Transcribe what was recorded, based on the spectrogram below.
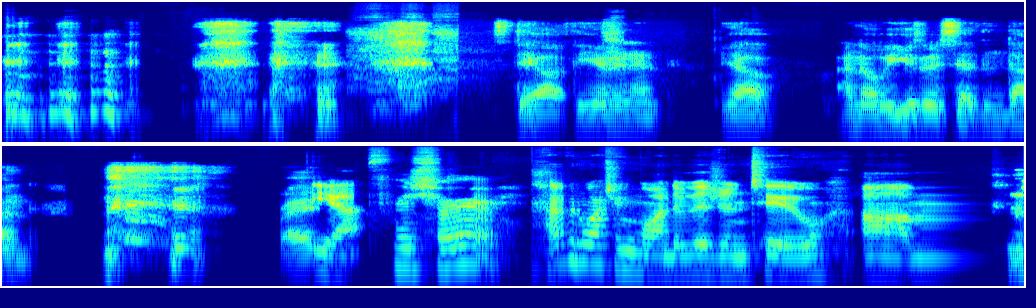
Stay off the internet. Yeah, I know easier said than done. right? Yeah, for sure. I've been watching WandaVision too. Um, hmm.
